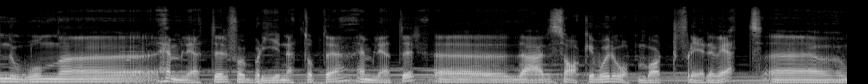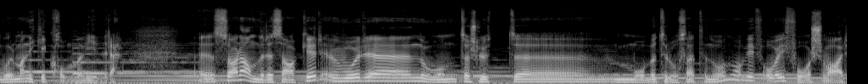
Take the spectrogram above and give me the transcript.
noen uh, hemmeligheter forblir nettopp det, hemmeligheter. Uh, det er saker hvor åpenbart flere vet, uh, hvor man ikke kommer videre. Så er det andre saker hvor noen til slutt må betro seg til noen, og vi, og vi, får svar.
